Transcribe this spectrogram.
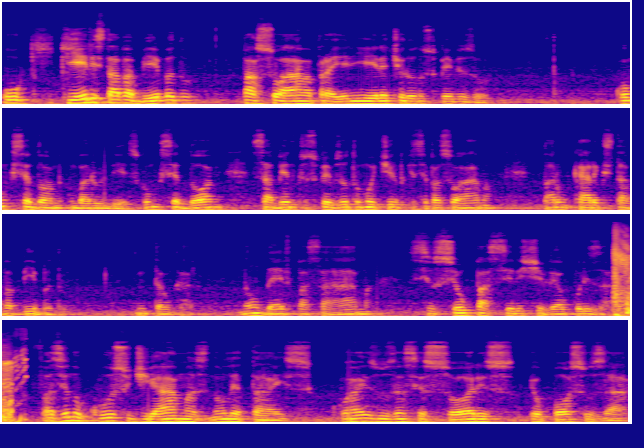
o que, que ele estava bêbado, passou a arma para ele e ele atirou no supervisor. Como que você dorme com um barulho desse? Como que você dorme sabendo que o supervisor tomou tiro porque você passou a arma para um cara que estava bêbado? Então, cara, não deve passar arma se o seu parceiro estiver alcoolizado. Fazendo o curso de armas não letais, quais os acessórios eu posso usar?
